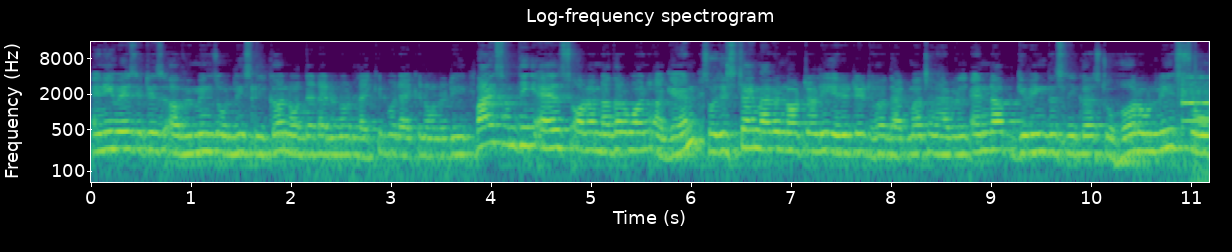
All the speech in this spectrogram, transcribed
anyways it is a women's only sneaker not that I do not like it but I can already buy something else or another one again so this time I will not really irritate her that much and I will end up giving the sneakers to her only so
